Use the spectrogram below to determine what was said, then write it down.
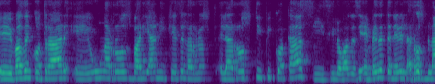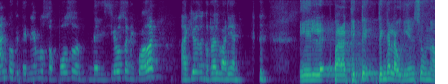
eh, vas a encontrar eh, un arroz variani, que es el arroz, el arroz típico acá, si, si lo vas a decir, en vez de tener el arroz blanco que tenemos o pozo delicioso en Ecuador, aquí vas a encontrar el variani. El, para que tenga la audiencia una,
